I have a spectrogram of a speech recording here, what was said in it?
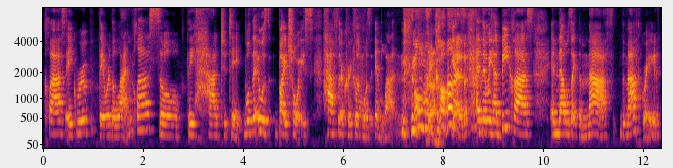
class, A group, they were the Latin class, so they had to take. Well, it was by choice. Half their curriculum was in Latin. oh my Yeah. god. Yes. And then we had B class, and that was like the math, the math grade.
